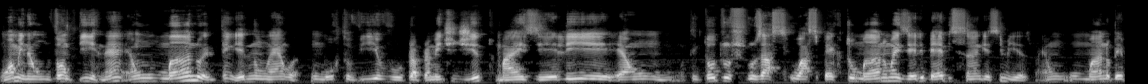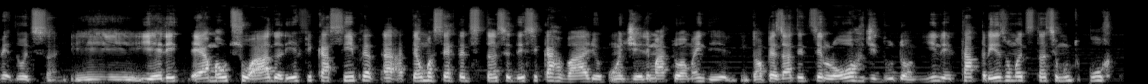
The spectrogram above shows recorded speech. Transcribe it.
um homem não, um vampiro, né? É um humano, ele, tem, ele não é um morto-vivo propriamente dito, mas ele é um. tem todos os, o aspecto humano, mas ele bebe sangue a si mesmo. É um humano bebedor de sangue. E, e ele é amaldiçoado ali a ficar sempre a, a, até uma certa distância desse carvalho onde ele matou a mãe dele. Então, apesar de ser lorde do domínio, ele está preso a uma distância muito curta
